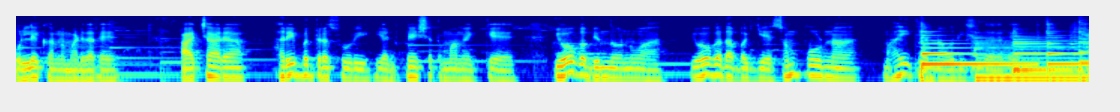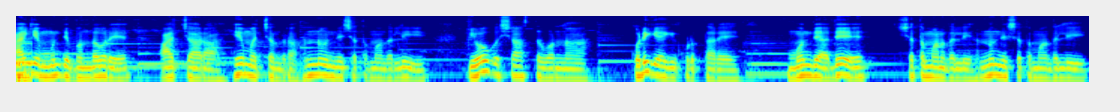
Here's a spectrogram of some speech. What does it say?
ಉಲ್ಲೇಖವನ್ನು ಮಾಡಿದ್ದಾರೆ. ಆಚಾರ್ಯ ಹರಿಭದ್ರ ಸೂರಿ ಎಂಟನೇ ಶತಮಾನಕ್ಕೆ ಯೋಗ ಬಿಂದು ಅನ್ನುವ ಯೋಗದ ಬಗ್ಗೆ ಸಂಪೂರ್ಣ ಮಾಹಿತಿಯನ್ನು ಒದಗಿಸಿದ್ದಾರೆ. ಹಾಗೆ ಮುಂದೆ ಬಂದವರೇ ಆಚಾರ ಹೇಮಚಂದ್ರ ಹನ್ನೊಂದನೇ ಶತಮಾನದಲ್ಲಿ ಯೋಗಶಾಸ್ತ್ರವನ್ನು ಕೊಡುಗೆಯಾಗಿ ಕೊಡುತ್ತಾರೆ. ಮುಂದೆ ಅದೇ ಶತಮಾನದಲ್ಲಿ, ಹನ್ನೊಂದನೇ ಶತಮಾನದಲ್ಲಿ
